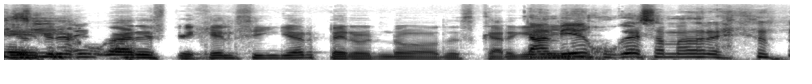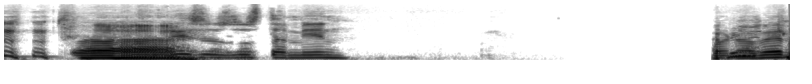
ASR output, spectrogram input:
yo sí. quería jugar este Hellsinger, pero no descargué. También y- jugué esa madre. Ah, Esos dos también. bueno, a ver.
